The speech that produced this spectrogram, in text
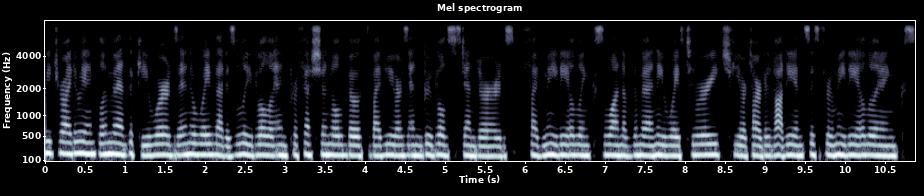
We try to implement the keywords in a way that is legal and professional both by viewers and Google's standards. 5 Media links One of the many ways to reach your target audience is through media links.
